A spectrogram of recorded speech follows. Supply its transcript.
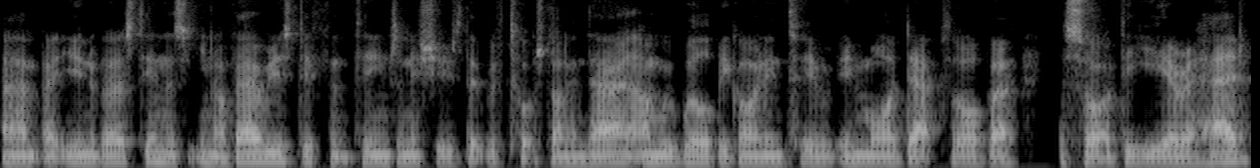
um, at university, and there's you know various different themes and issues that we've touched on in there, and we will be going into in more depth over the sort of the year ahead.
